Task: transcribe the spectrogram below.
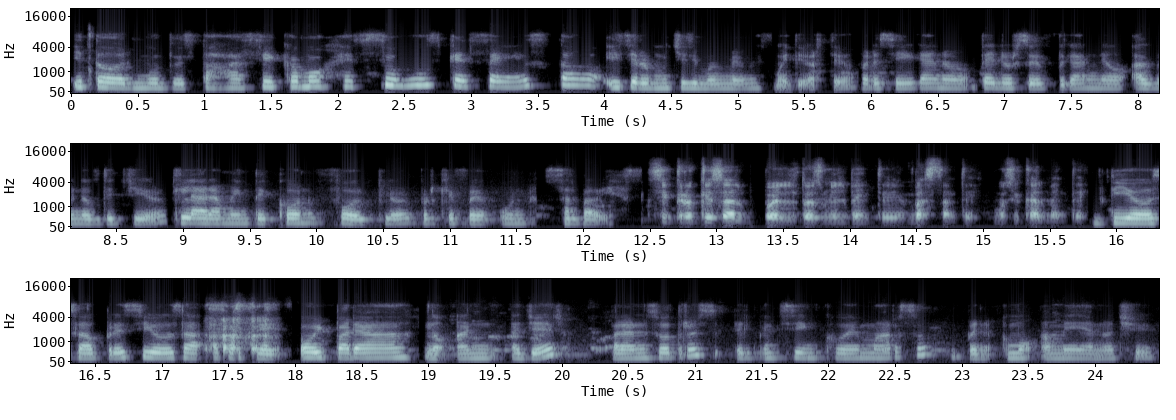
y todo el mundo estaba así como Jesús, ¿qué es esto? Hicieron muchísimos memes, muy divertido. Pero sí ganó, Taylor Swift ganó Album of the Year, claramente con Folklore, porque fue un salvavidas. Sí, creo que salvó el 2020 bastante musicalmente. Diosa preciosa, aparte hoy para, no, ayer. Para nosotros, el 25 de marzo, bueno, como a medianoche,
